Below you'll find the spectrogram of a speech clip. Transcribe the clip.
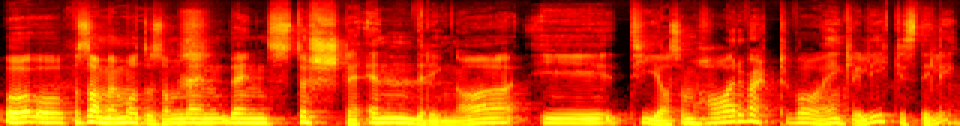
og, og på samme måte som den, den største endringa i tida som har vært, var egentlig likestilling.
